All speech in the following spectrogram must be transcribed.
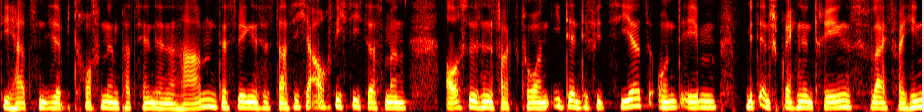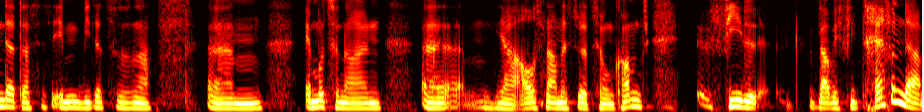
die Herzen dieser betroffenen Patientinnen haben. Deswegen ist es da sicher auch wichtig, dass man auslösende Faktoren identifiziert und eben mit entsprechenden Trainings vielleicht verhindert, dass es eben wieder zu so einer ähm, emotionalen äh, ja, Ausnahmesituation kommt viel, glaube ich, viel treffender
